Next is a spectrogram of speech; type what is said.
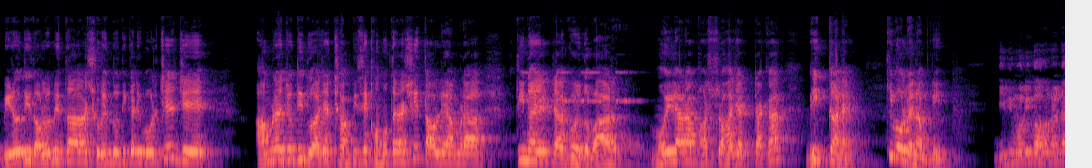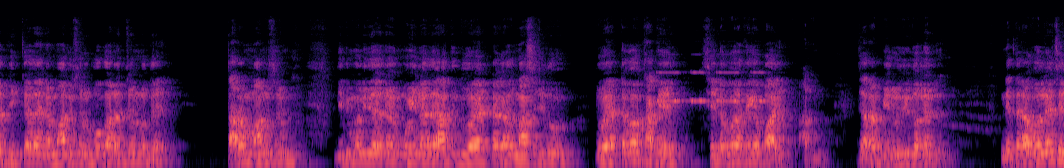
বিরোধী দলনেতা শুভেন্দু অধিকারী বলছে যে আমরা যদি দু হাজার ছাব্বিশে ক্ষমতায় আসি, তাহলে আমরা তিন হাজার টাকা করে দেবো। আর মহিলারা পাঁচশো হাজার টাকা ভিক্ষা নেয়। কি বলবেন আপনি? দিদিমণি কখনো এটা ভিক্ষা দেয় না, মানুষের উপকারের জন্য দেয়। তারও মানুষের, দিদিমণি দেয় মহিলাদের হাতে দু হাজার টাকা, মাসে যদি দু হাজার টাকাও থাকে, সেটা কোথা থেকে পাই আর যারা বিরোধী দলের নেতারা বলেছে,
